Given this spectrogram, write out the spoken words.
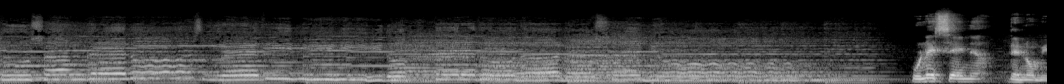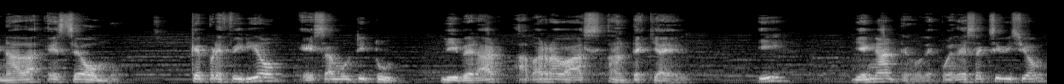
tu sangre nos has redimido. Perdónanos, Señor. Una escena denominada ese homo que prefirió esa multitud liberar a Barrabás antes que a él. Y, bien antes o después de esa exhibición,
